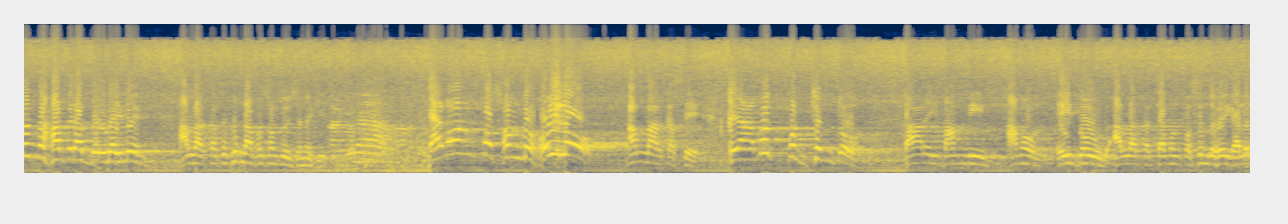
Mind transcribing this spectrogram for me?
জন্য হাজরা দৌড়াইলেন আল্লাহর কাছে খুব নাপছন্দ হয়েছে নাকি? এমন পছন্দ হইল আল্লাহর কাছে কেয়ামত পর্যন্ত তার এই বান্দি আমল, এই দৌড় আল্লাহর কাছে এমন পছন্দ হয়ে গেল,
